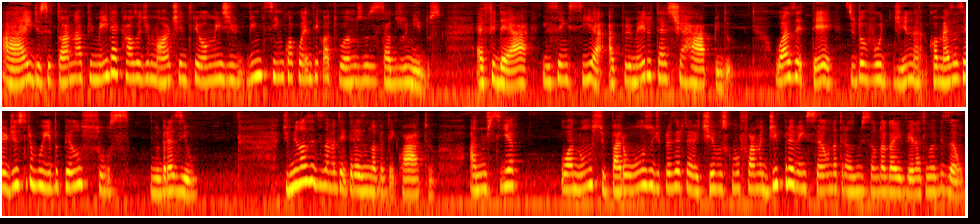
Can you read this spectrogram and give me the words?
A AIDS se torna a primeira causa de morte entre homens de 25 a 44 anos nos Estados Unidos. FDA licencia o primeiro teste rápido. O AZT zidovudina começa a ser distribuído pelo SUS no Brasil. De 1993 a 94, anuncia o anúncio para o uso de preservativos como forma de prevenção da transmissão do HIV na televisão.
